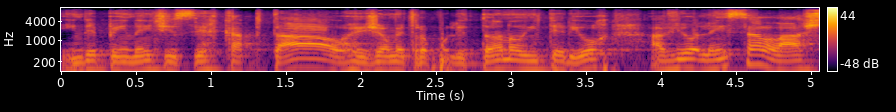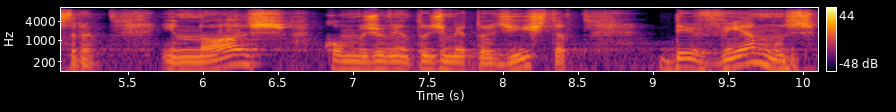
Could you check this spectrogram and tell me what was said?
Independente de ser capital, região metropolitana ou interior, a violência lastra. E nós, como juventude metodista, devemos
